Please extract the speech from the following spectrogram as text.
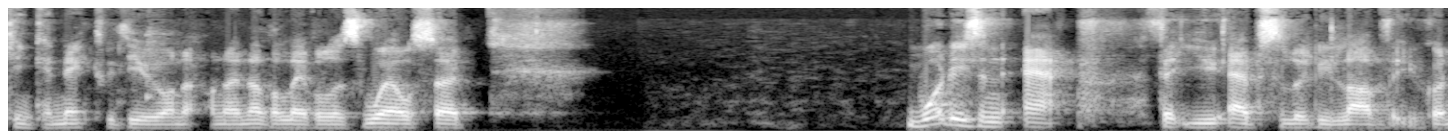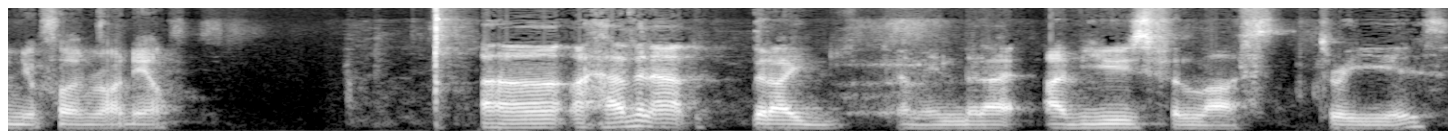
can connect with you on, on another level as well. So, what is an app that you absolutely love that you've got on your phone right now? Uh, I have an app that I, I mean, that I, I've used for the last three years.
